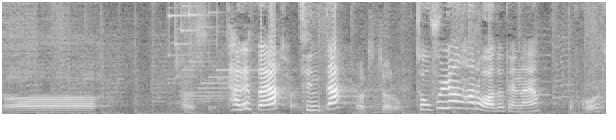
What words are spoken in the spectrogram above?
아 잘했어요. 잘했어요? 진짜? 아 진짜로. 저 훈련하러 와도 되나요? Of course.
